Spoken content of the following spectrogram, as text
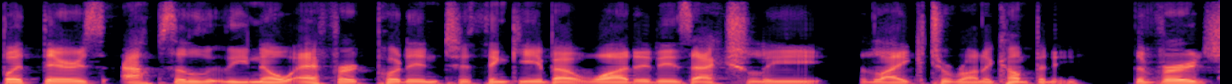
But there's absolutely no effort put into thinking about what it is actually like to run a company. The Verge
